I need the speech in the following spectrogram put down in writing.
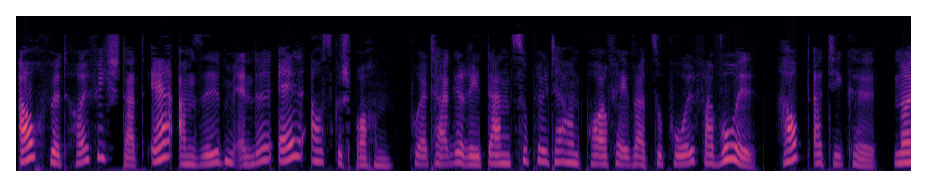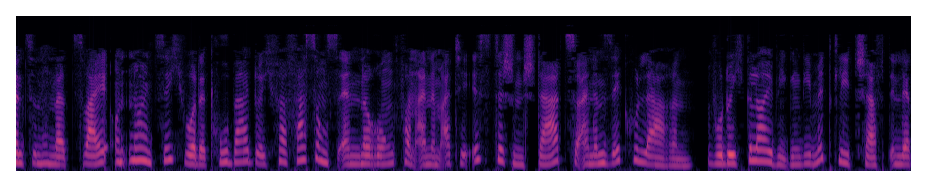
Auch wird häufig statt R am Silbenende L ausgesprochen. Puerta gerät dann zu Pulta und Por favor zu Por favor. Hauptartikel 1992 wurde Kuba durch Verfassungsänderung von einem atheistischen Staat zu einem säkularen, wodurch Gläubigen die Mitgliedschaft in der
